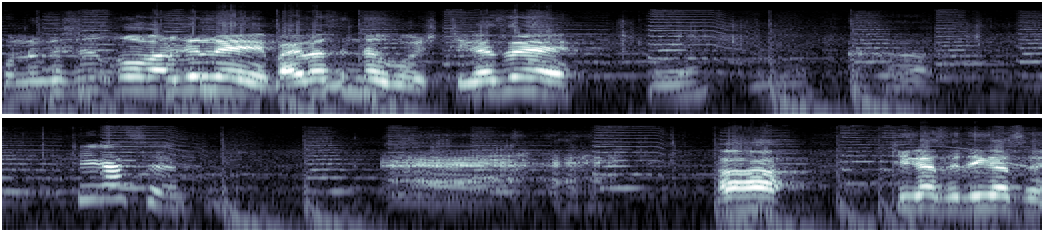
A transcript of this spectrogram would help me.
কোনো কিছু কবার গেলে ভাইবা চিন্তা করিস ঠিক আছে? ঠিক আছে। হ্যাঁ ঠিক আছে ঠিক আছে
